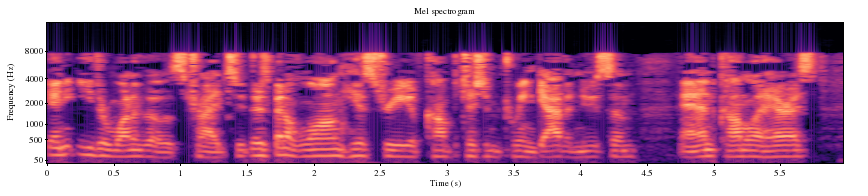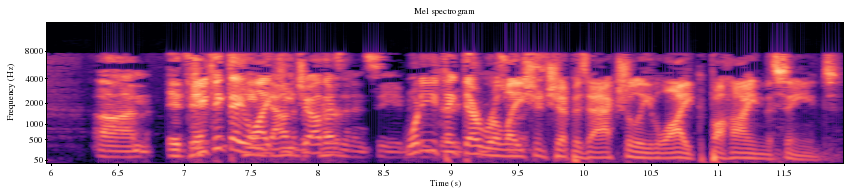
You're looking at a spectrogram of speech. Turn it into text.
any, either one of those tried to. There's been a long history of competition between Gavin Newsom and Kamala Harris. Um, if do you think they like each the other? What do you think their relationship is actually like behind the scenes?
